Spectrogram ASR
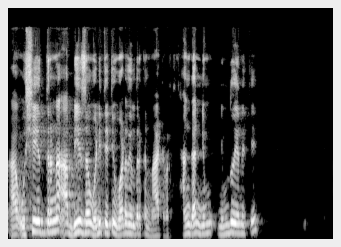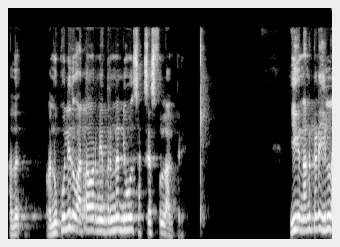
ಆ ಉಷಿ ಇದ್ರನ್ನ ಆ ಬೀಜ ಒಡಿತೈತಿ, ಒಡದ್ ಇಲ್ದ್ರಕ ನಾಟಿ ಬರ್ತೈತಿ. ಹಂಗ ನಿಮ್, ನಿಮ್ದು ಏನೈತಿ? ಅದು ಅನುಕೂಲಿತ ವಾತಾವರಣ ಇದ್ರನ್ನ ನೀವು ಸಕ್ಸಸ್ಫುಲ್ ಆಗ್ತೀರಿ. ಈಗ ನನ್ನ ಕಡೆ ಇಲ್ಲ.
